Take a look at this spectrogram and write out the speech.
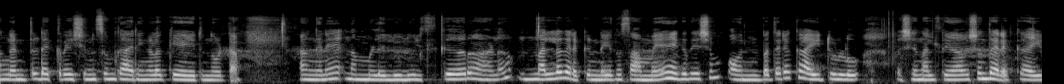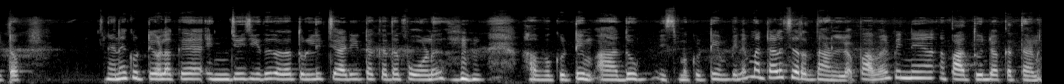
അങ്ങനത്തെ ഡെക്കറേഷൻസും കാര്യങ്ങളൊക്കെ ആയിരുന്നു കേട്ടോ അങ്ങനെ നമ്മൾ ലുലുവിലേക്ക് കയറുകയാണ് നല്ല തിരക്കുണ്ടായിരുന്ന സമയം ഏകദേശം ഒൻപതരക്കെ ആയിട്ടുള്ളൂ പക്ഷേ നല്ല അത്യാവശ്യം തിരക്കായിട്ടോ. അങ്ങനെ കുട്ടികളൊക്കെ എൻജോയ് ചെയ്ത് അത് തുള്ളിച്ചാടിയിട്ടൊക്കെ അത് പോണ് ഹവക്കുട്ടിയും ആദും വിസ്മക്കുട്ടിയും പിന്നെ മറ്റാൾ ചെറുതാണല്ലോ. അപ്പോൾ അവൻ പിന്നെ പാത്തുവിന്റെ ഒക്കത്താണ്.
